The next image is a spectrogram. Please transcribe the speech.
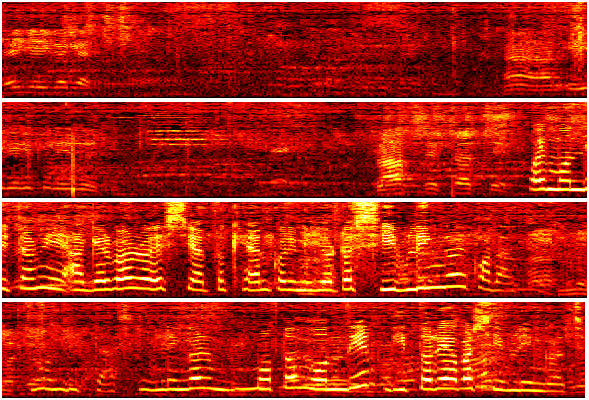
হ্যাঁ আর এই রেগে তো রেগ হয়েছে প্লাস চেষ্টা হচ্ছে ওই মন্দিরটা আমি আগের বারও এসেছি, এত খেয়াল করিনি যে ওটা শিবলিঙ্গই করা আছে। মন্দিরটা, শিবলিঙ্গের মতো মন্দির, ভিতরে আবার শিবলিঙ্গ আছে।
